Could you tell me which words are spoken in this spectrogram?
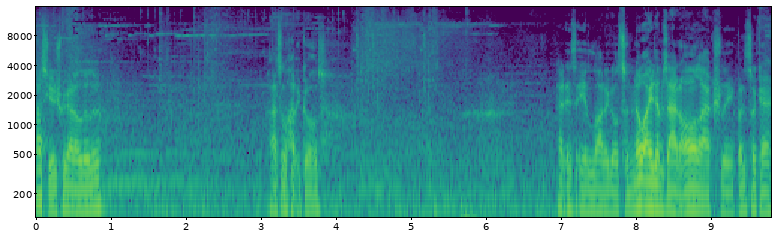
That's huge. We got a Lulu. That's a lot of gold. That is a lot of gold. So no items at all, actually, but it's okay.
